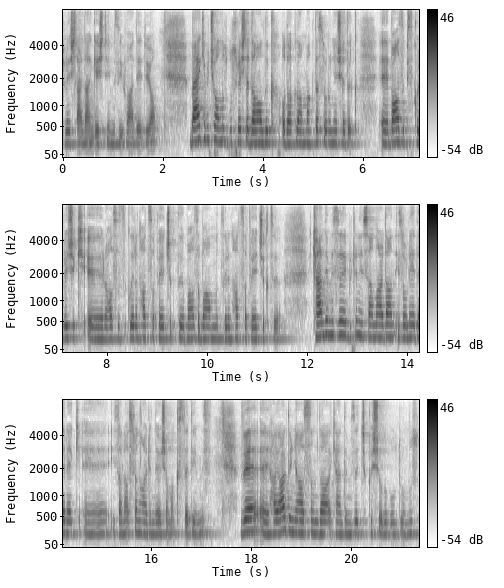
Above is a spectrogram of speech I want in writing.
süreçlerden geçtiğimizi ifade ediyor. Belki birçoğumuz bu süreçte dağıldık, odaklanmakta sorun yaşadık. Bazı psikolojik rahatsızlıkların hat safhaya çıktığı, bazı bağımlılıkların hat safhaya çıktığı, kendimizi bütün insanlardan izole ederek e, izolasyon halinde yaşamak istediğimiz ve e, hayal dünyasında kendimize çıkış yolu bulduğumuz,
